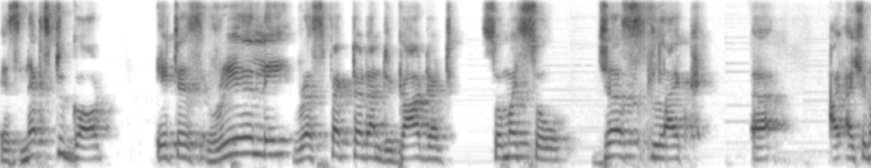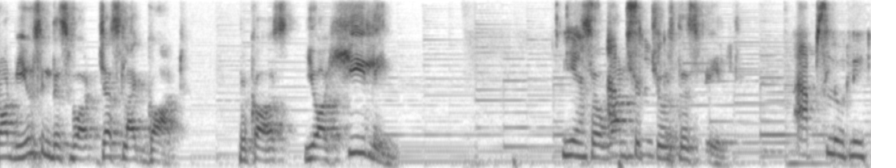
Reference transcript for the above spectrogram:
is next to God. It is really respected and regarded so much so, just like uh, I, I should not be using this word, just like God, because you are healing. Yes. So, one absolutely. should choose this field. Absolutely.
